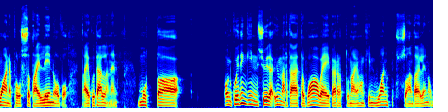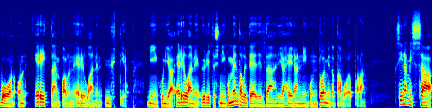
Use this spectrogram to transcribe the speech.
OnePlus tai Lenovo tai joku tällainen. Mutta on kuitenkin syytä ymmärtää, että Huawei verrattuna johonkin OnePlusaan tai Lenovoon on erittäin paljon erilainen yhtiö niin kuin, ja erilainen yritys niin kuin mentaliteetiltään ja heidän niin kuin, toimintatavoiltaan. Siinä missä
